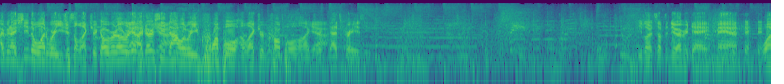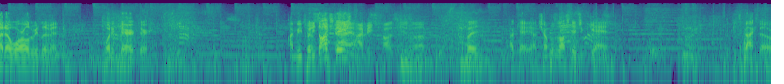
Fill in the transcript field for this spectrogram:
I mean, I've seen the one where you just electric over and over again. I've never seen that one where you crumple electric, crumple electric. Yeah. That's crazy. You learn something new every day. Man, what a world we live in. What a character. I mean, but he's like off stage. that, I mean, Kazuya's up. But okay, yeah, Chumples off stage again. Gets back though.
